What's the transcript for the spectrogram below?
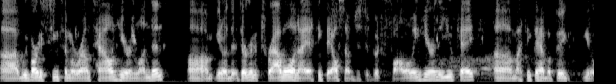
uh, we've already seen some around town here in London. Um, you know, they're, they're going to travel, and I, I, think they also have just a good following here in the UK. Um, I think they have a big, you know,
